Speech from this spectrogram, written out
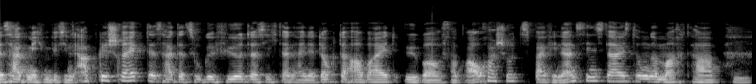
Das hat mich ein bisschen abgeschreckt. Das hat dazu geführt, dass ich dann eine Doktorarbeit über Verbraucherschutz bei Finanzdienstleistungen gemacht habe. Hm.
